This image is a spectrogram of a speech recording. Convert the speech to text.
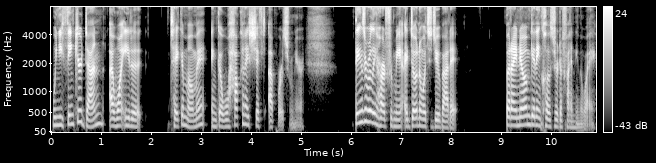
when you think you're done, I want you to take a moment and go, well, how can I shift upwards from here? Things are really hard for me. I don't know what to do about it, but I know I'm getting closer to finding the way.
